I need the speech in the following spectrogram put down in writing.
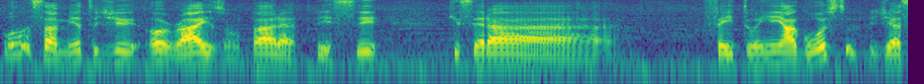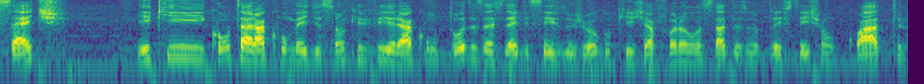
o lançamento de Horizon para PC, que será feito em agosto, dia 7, e que contará com uma edição que virá com todas as DLCs do jogo que já foram lançadas no PlayStation 4.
